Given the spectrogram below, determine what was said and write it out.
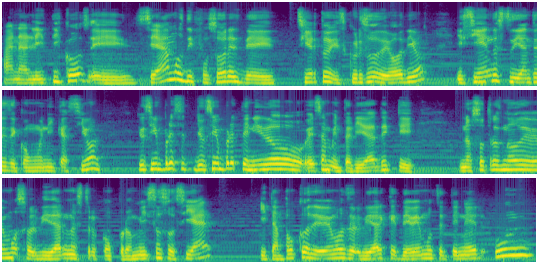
analíticos, eh, seamos difusores de cierto discurso de odio y siendo estudiantes de comunicación. Yo siempre, yo siempre he tenido esa mentalidad de que nosotros no debemos olvidar nuestro compromiso social y tampoco debemos de olvidar que debemos de tener un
